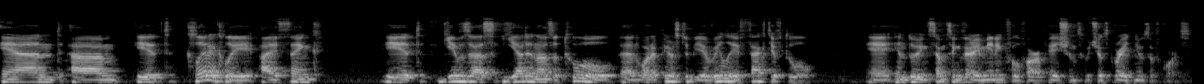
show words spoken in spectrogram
and um, it clinically, I think, it gives us yet another tool and what appears to be a really effective tool in, in doing something very meaningful for our patients, which is great news, of course.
